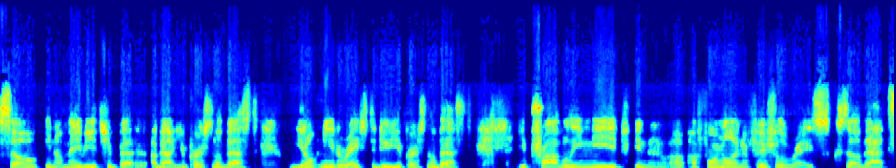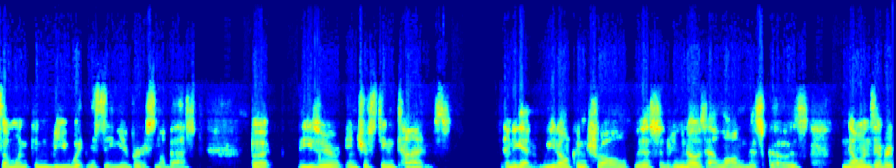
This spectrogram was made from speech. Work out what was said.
So, you know, maybe it's your be- about your personal best. You don't need a race to do your personal best. You probably need, you know, a, a formal and official race so that someone can be witnessing your personal best. But these are interesting times. And again, we don't control this, and who knows how long this goes. No one's ever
